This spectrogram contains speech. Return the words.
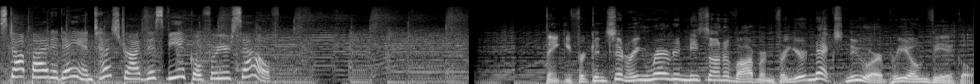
Stop by today and test drive this vehicle for yourself. Thank you for considering Rairdon Nissan of Auburn for your next new or pre-owned vehicle.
